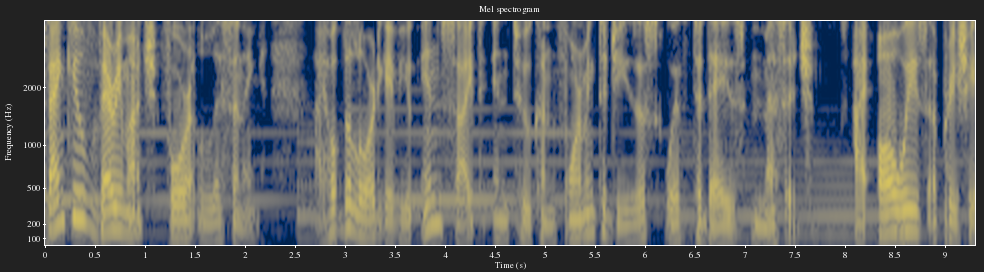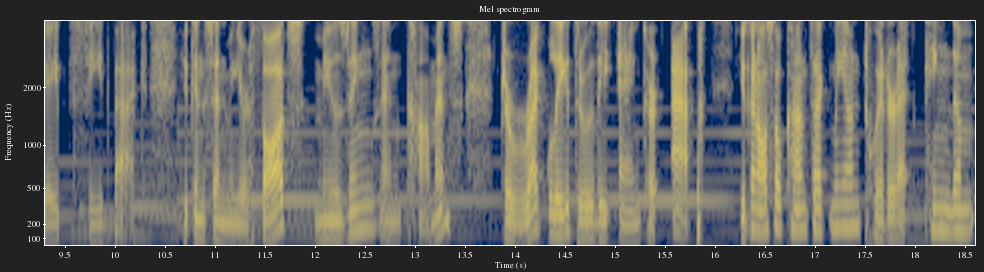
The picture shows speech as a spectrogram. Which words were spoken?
Thank you very much for listening. I hope the Lord gave you insight into conforming to Jesus with today's message. I always appreciate feedback. You can send me your thoughts, musings, and comments directly through the Anchor app. You can also contact me on Twitter at kingdom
